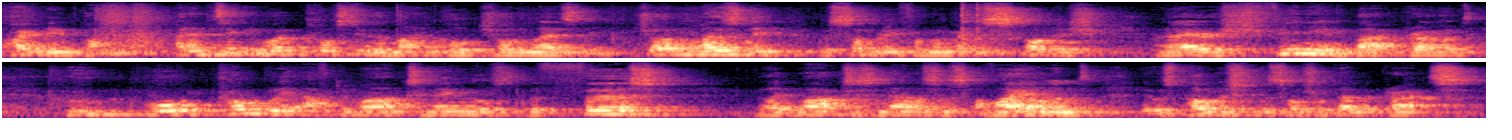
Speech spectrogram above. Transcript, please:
quite an impact. And in particular worked closely with a man called John Leslie. John Leslie was somebody from a mixed Scottish and Irish Fenian background who wrote probably after Marx and Engels the first like Marxist analysis of Ireland that was published in the Social Democrats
